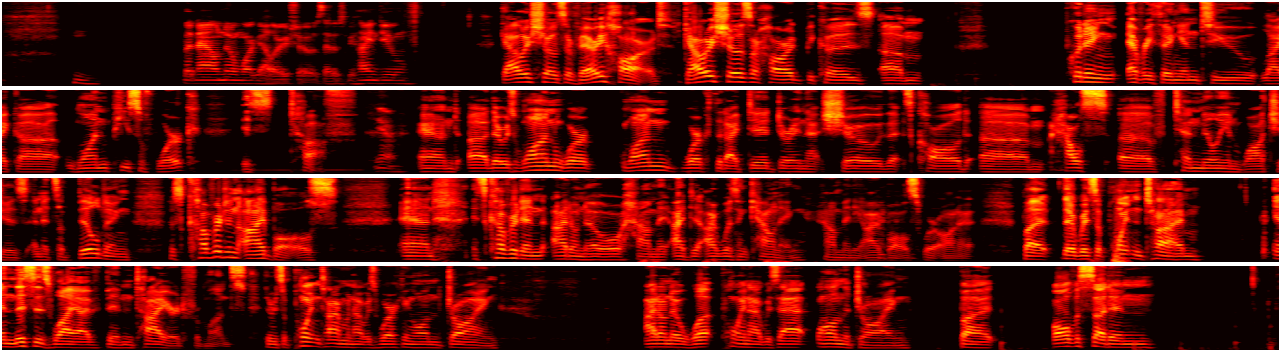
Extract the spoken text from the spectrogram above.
Hmm. But now no more gallery shows. That is behind you. Gallery shows are very hard gallery shows are hard because um putting everything into like uh one piece of work is tough Yeah. and uh, there was one work one work that I did during that show that's called um, House of 10 Million Watches, and it's a building that's covered in eyeballs, and it's covered in I don't know how many I did, I wasn't counting how many eyeballs were on it, but there was a point in time. And this is why I've been tired for months. There was a point in time when I was working on the drawing I don't know what point I was at on the drawing, but all of a sudden,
